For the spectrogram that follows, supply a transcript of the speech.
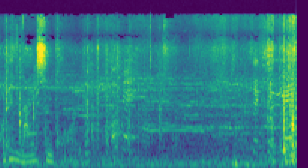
What a nice employee. Okay. Six again?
